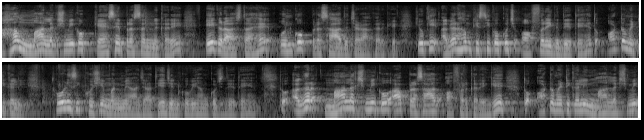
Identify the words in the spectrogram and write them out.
हम माँ लक्ष्मी को कैसे प्रसन्न करें? एक रास्ता है उनको प्रसाद चढ़ा करके। क्योंकि अगर हम किसी को कुछ ऑफरिंग देते हैं तो ऑटोमेटिकली थोड़ी सी खुशी मन में आ जाती है, जिनको भी हम कुछ देते हैं। तो अगर माँ लक्ष्मी को आप प्रसाद ऑफ़र करेंगे तो ऑटोमेटिकली माँ लक्ष्मी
